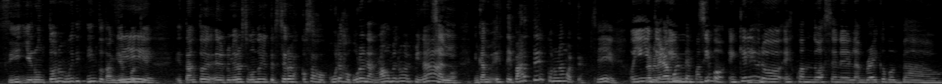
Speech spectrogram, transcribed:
Sí, y en un tono muy distinto también, Sí. porque eh, tanto en el primero, el segundo y el tercero las cosas oscuras ocurren al más o menos al final. Sí, en cambio, este parte con una muerte. Sí. Oye, ¿y La en qué- primera muerte en sí, pantalla. po, ¿en qué libro es cuando hacen el Unbreakable Vow?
